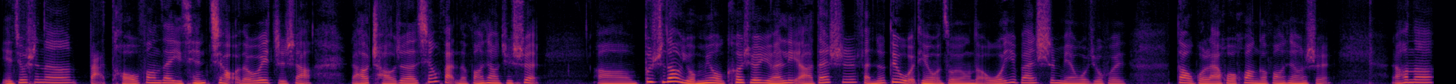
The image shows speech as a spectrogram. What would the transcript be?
也就是呢把头放在以前 脚的位置上，然后朝着相反的方向去睡。嗯，不知道有没有科学原理啊？但是反正对我挺有作用的。我一般失眠，我就会倒过来或换个方向睡。然后呢，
